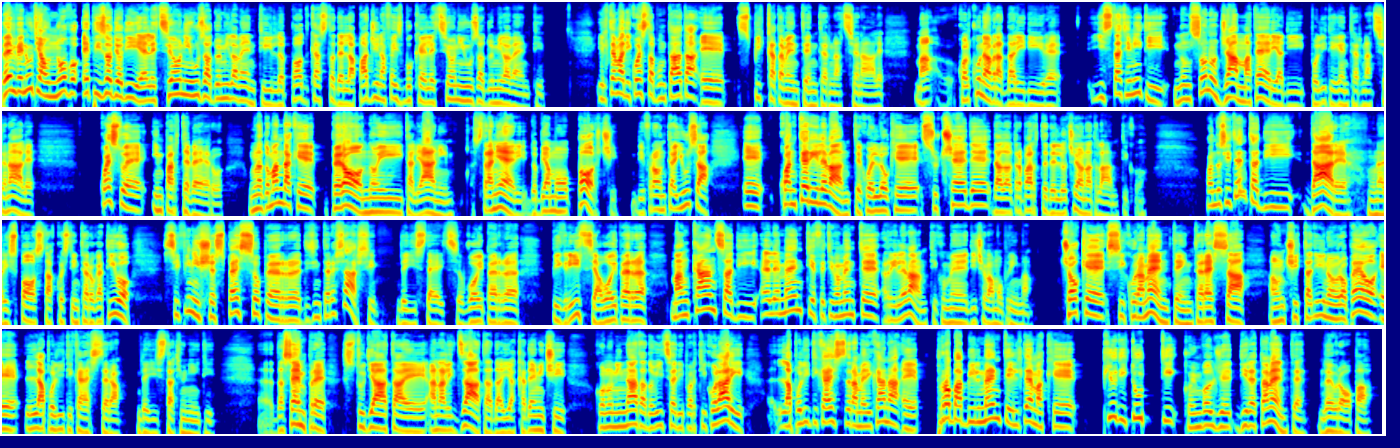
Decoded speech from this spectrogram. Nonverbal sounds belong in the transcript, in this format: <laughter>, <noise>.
Benvenuti a un nuovo episodio di Elezioni USA 2020, il podcast della pagina Facebook Elezioni USA 2020. Il tema di questa puntata è spiccatamente internazionale, ma qualcuno avrà da ridire. Gli Stati Uniti non sono già materia di politica internazionale? Questo è in parte vero. Una domanda che però noi italiani, stranieri, dobbiamo porci di fronte agli USA è quanto è rilevante quello che succede dall'altra parte dell'Oceano Atlantico? Quando si tenta di dare una risposta a questo interrogativo, si finisce spesso per disinteressarsi degli States, vuoi per pigrizia, vuoi per mancanza di elementi effettivamente rilevanti, come dicevamo prima. Ciò che sicuramente interessa a un cittadino europeo è la politica estera degli Stati Uniti. Eh, da sempre studiata e analizzata dagli accademici con un'innata dovizia di particolari, la politica estera americana è probabilmente il tema che più di tutti coinvolge direttamente l'Europa.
